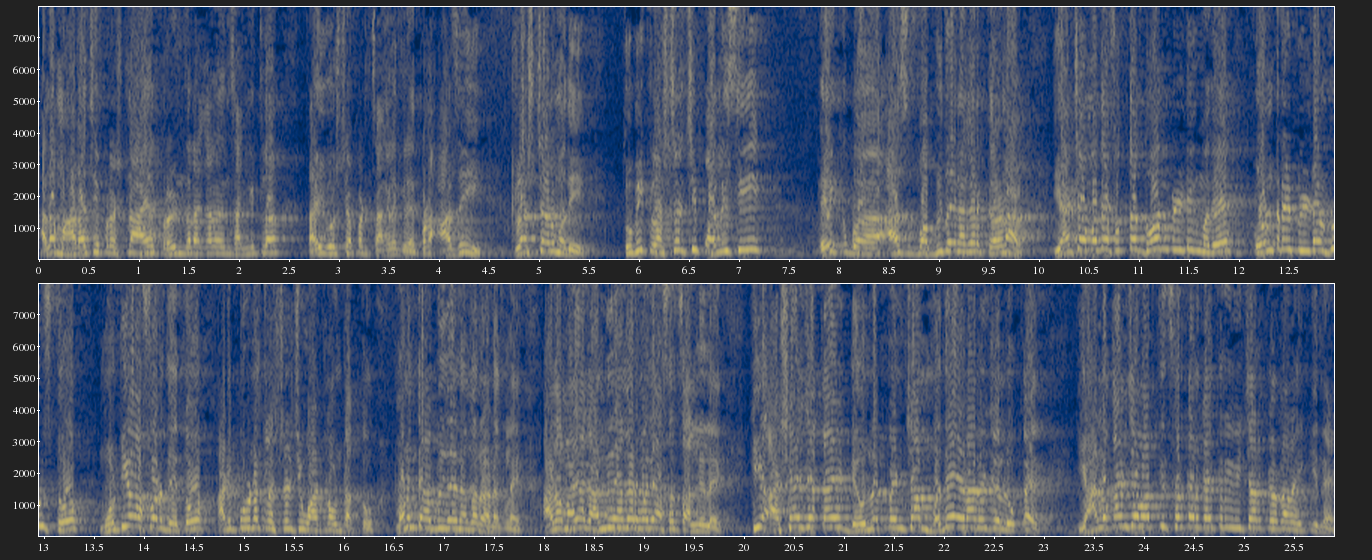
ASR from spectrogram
आता म्हाडाचे प्रश्न आहेत प्रवीण दराकरांनी सांगितलं काही गोष्टी आपण चांगल्या केल्या आहेत पण आजही क्लस्टरमध्ये तुम्ही क्लस्टरची पॉलिसी एक आज अभ्युदयनगर करणार. याच्यामध्ये फक्त दोन बिल्डिंगमध्ये कोणतरी बिल्डर घुसतो मोठी ऑफर देतो आणि पूर्ण क्लस्टरची वाट लावून टाकतो. म्हणून ते अभ्युदयनगर अडकलंय. आता माझ्या गांधीनगरमध्ये असं चाललेलं आहे की अशा ज्या काही डेव्हलपमेंटच्या मध्ये येणारे जे लोक आहेत या लोकांच्या बाबतीत सरकार काहीतरी विचार करणार आहे की नाही?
